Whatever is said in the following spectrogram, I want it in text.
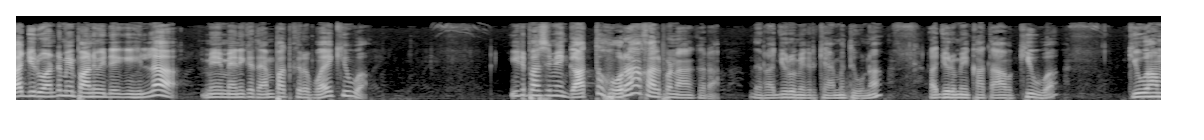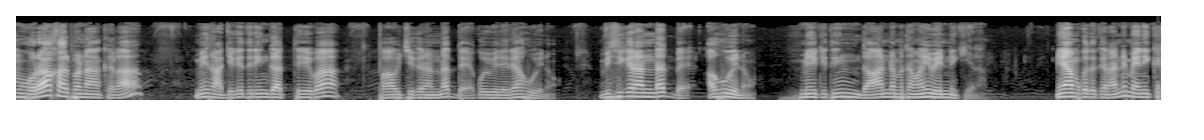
රජුරවන්ට මේ පණිවිඩය ගිහිල්ලා මේ මැනික තැම්පත් කරපු අය කිව්වා. ඊට පස්සේ මේ ගත්ත හොරා කල්පනා කරා. දැන් රජුර මේකට කැමති වුණා. රජුර මේ කතාව කිව්වා. කිව්වහම හොරා කල්පනා කළා මේ රජගෙදරින් ගත්ත ඒවා පාවිච්චි කරන්නත් බෑ. කොයි වෙලේරි අහු වෙනවා. විසි කරන්නත් බෑ. අහු වෙනවා. මේක ඉතින් දාන්නම තමයි වෙන්නේ කියලා. මෙයා මොකද කරන්නේ? මැනික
